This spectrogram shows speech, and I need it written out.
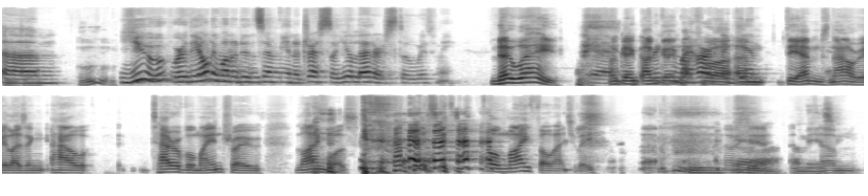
Um, Ooh. you were the only one who didn't send me an address, so your letter's still with me. No way. Yeah, I'm going. I'm going my back to our heart again. um, DMs now, realizing how terrible my intro line was. it's, it's all my fault, actually. Oh dear. Oh, amazing. Um,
